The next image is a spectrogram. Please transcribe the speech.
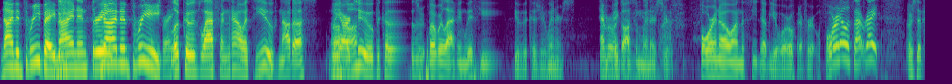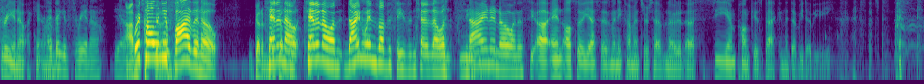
nine and three, baby. Nine and It's three. nine and three. Right. Look who's laughing now. It's you, not us. We Uh-huh. are too, because but we're laughing with you because you're winners. You're big, awesome having a good winners. You're laugh. Four and zero on the CW or whatever. Four and zero is that right? Or is it three and zero? I can't remember. I think it's three and zero. Yeah. I'm we're calling gonna- you five and oh. zero. Gonna 10 make and up 0. 10 and 0 on nine wins on the season, 10 and 0 on the season. Nine and zero on the C. Uh, and also, yes, as many commenters have noted, uh, CM Punk is back in the WWE as of tonight.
